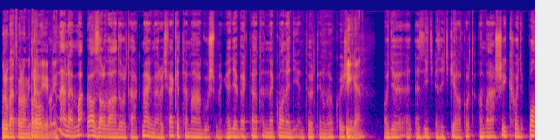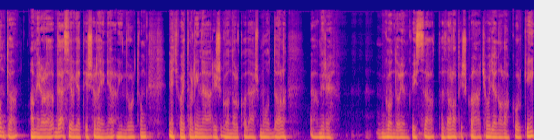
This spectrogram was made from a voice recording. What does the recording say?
próbált valamit Pro, elérni. Nem, nem, azzal vádolták meg, mert hogy fekete mágus, meg egyebek, tehát ennek van egy ilyen történelmi oka is, Igen. Hogy, hogy ez, így, ez így kialakult. A másik, hogy pont a, amiről a beszélgetés elején elindultunk, egyfajta lineáris gondolkodásmóddal, amire gondoljunk vissza az alapiskolán, hogy hogyan alakul ki.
